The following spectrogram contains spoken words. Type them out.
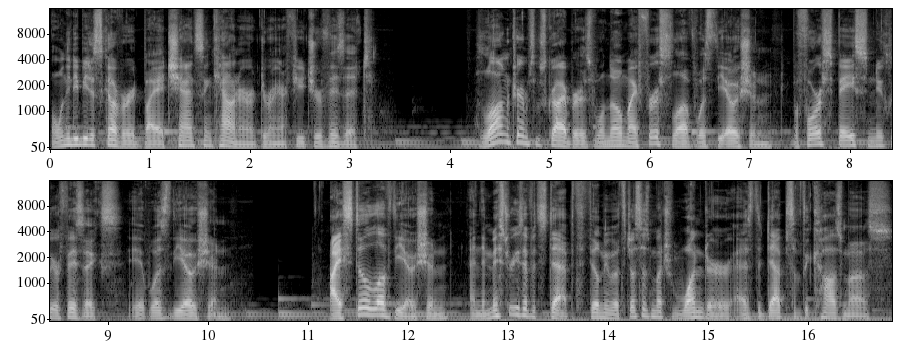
only to be discovered by a chance encounter during a future visit. Long-term subscribers will know my first love was the ocean. Before space and nuclear physics, it was the ocean. I still love the ocean, and the mysteries of its depth fill me with just as much wonder as the depths of the cosmos.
